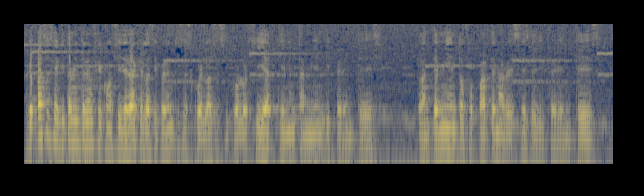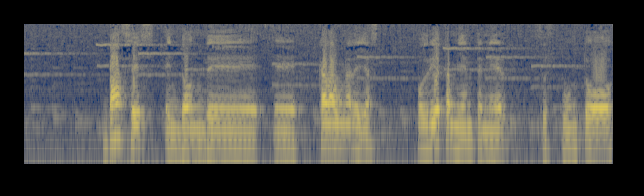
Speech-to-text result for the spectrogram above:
Lo que pasa es que aquí también tenemos que considerar que las diferentes escuelas de psicología tienen también diferentes planteamientos o parten a veces de diferentes bases en donde eh, cada una de ellas podría también tener sus puntos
